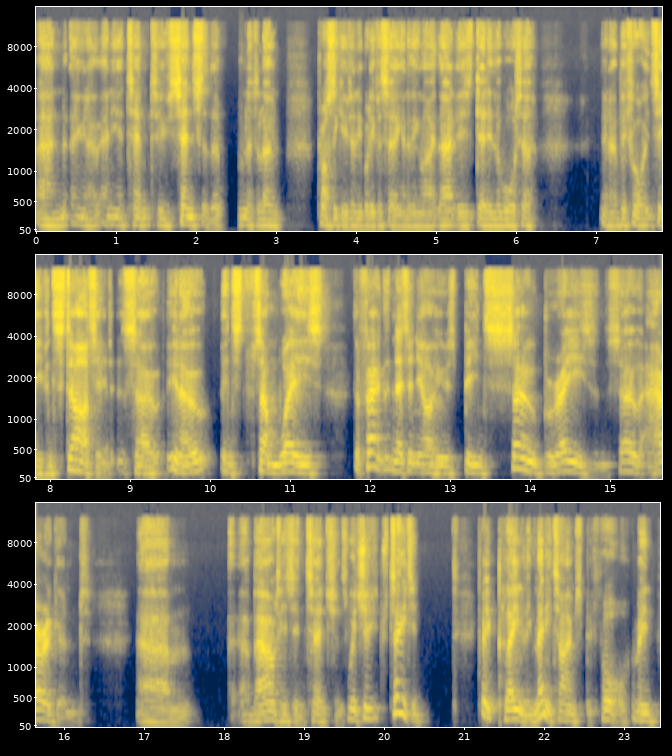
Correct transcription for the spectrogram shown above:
and you know any attempt to censor them, let alone prosecute anybody for saying anything like that, is dead in the water. You know, before it's even started. So you know, in some ways the fact that Netanyahu has been so brazen, so arrogant um, about his intentions, which he stated very plainly many times before. I mean,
